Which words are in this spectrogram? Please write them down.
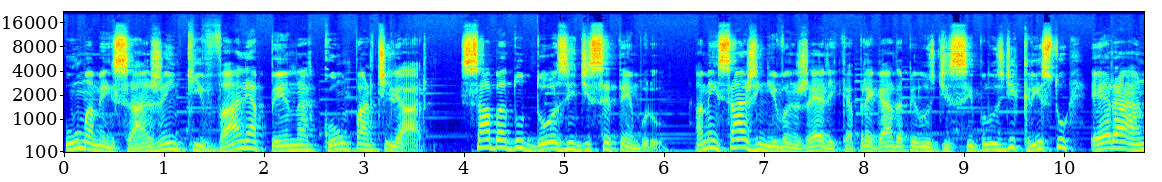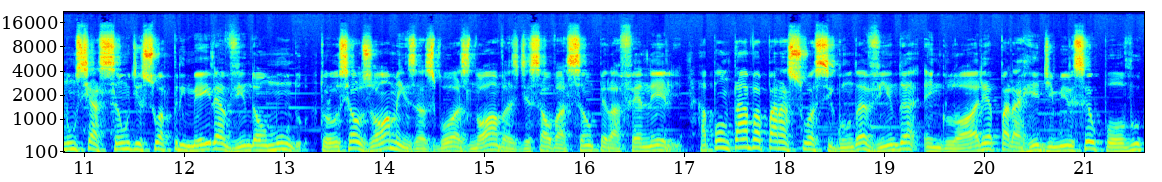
Uma mensagem que vale a pena compartilhar. Sábado 12 de setembro. A mensagem evangélica pregada pelos discípulos de Cristo era a anunciação de sua primeira vinda ao mundo. Trouxe aos homens as boas novas de salvação pela fé nele. Apontava para sua segunda vinda em glória para redimir seu povo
